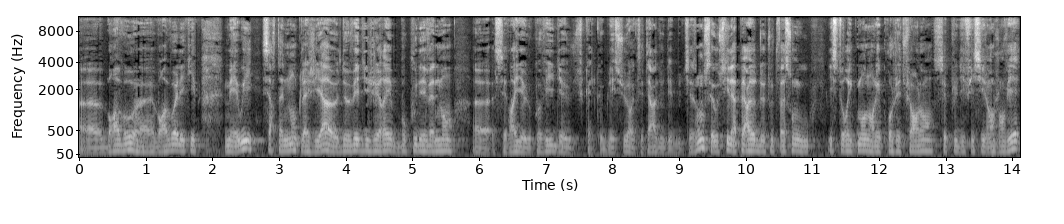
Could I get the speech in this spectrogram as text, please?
euh, bravo, euh, bravo à l'équipe. Mais oui, certainement que la GIA euh, devait digérer beaucoup d'événements. c'est vrai, il y a eu le Covid, il y a eu quelques blessures, etc. du début de saison. C'est aussi la période de toute façon où, historiquement, dans les projets de Furlan, c'est plus difficile en janvier.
